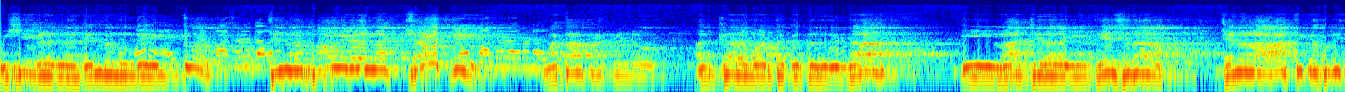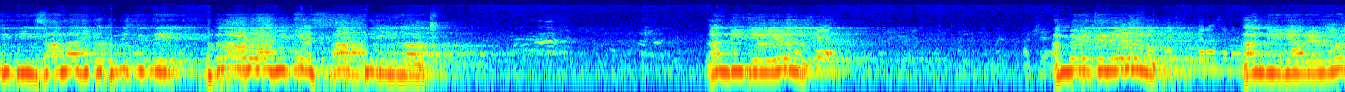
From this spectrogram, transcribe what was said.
ವಿಷಯಗಳನ್ನ ಜನರ ಮುಂದೆ ಇಟ್ಟು ಜನರ ಭಾವನೆಗಳನ್ನ ಕ್ಷಮಿಸಿ ಮತ ಪಡ್ಕೊಂಡು ಅಧಿಕಾರ ಮಾಡ್ತಕ್ಕಂಥದ್ರಿಂದ ಈ ರಾಜ್ಯದ ಈ ದೇಶದ ಜನರ ಆರ್ಥಿಕ ಪರಿಸ್ಥಿತಿ ಸಾಮಾಜಿಕ ಪರಿಸ್ಥಿತಿ ಬದಲಾವಣೆ ಆಗಲಿಕ್ಕೆ ಸಾಧ್ಯ ಇಲ್ಲ. ಗಾಂಧೀಜಿಯವರು ಹೇಳಿದರು. ಅಂಬೇಡ್ಕರ್ ಹೇಳಿದರು. ಗಾಂಧೀಜಿಯವರು ಹೇಳಿದರು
